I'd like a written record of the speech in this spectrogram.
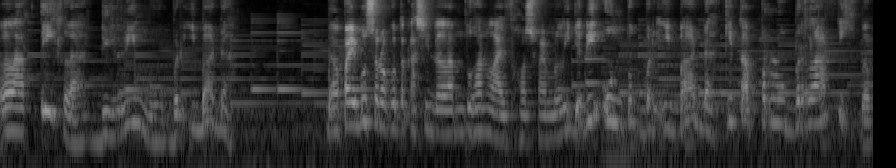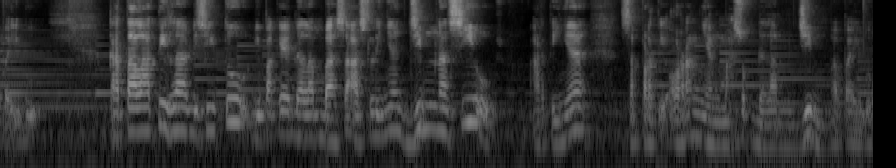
Latihlah dirimu beribadah. Bapak Ibu Saudaraku terkasih dalam Tuhan Life House Family. Jadi untuk beribadah kita perlu berlatih Bapak Ibu. Kata latihlah di situ dipakai dalam bahasa aslinya gimnasio. Artinya seperti orang yang masuk dalam gym, Bapak Ibu.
